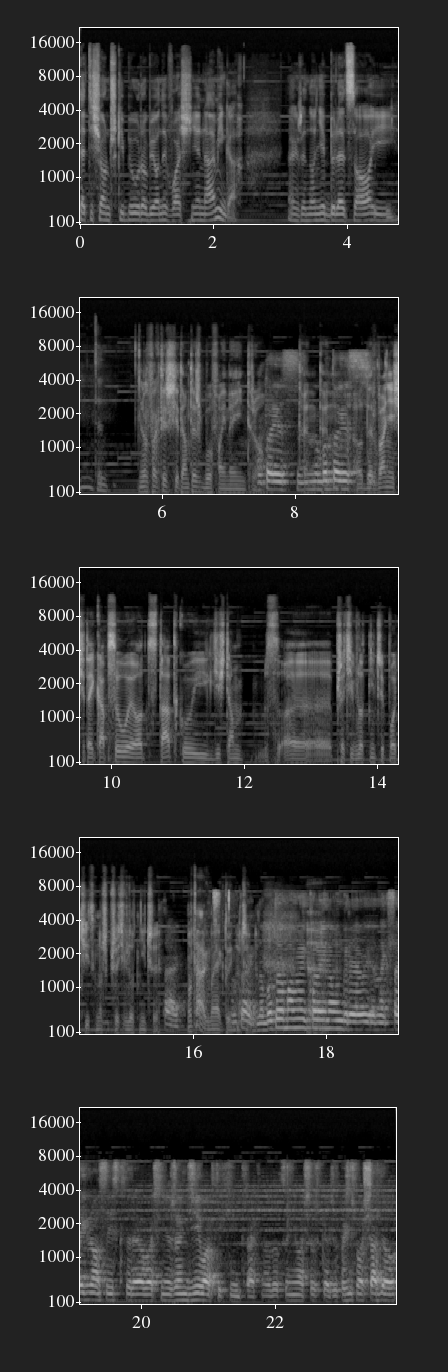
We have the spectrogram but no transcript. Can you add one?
te tysiączki był robiony właśnie na Amigach. Także no nie byle co i ten No faktycznie tam też było fajne intro. No to jest, Ten, no bo to jest... Oderwanie się tej kapsuły od statku i gdzieś tam z, e, przeciwlotniczy pocisk, znaczy przeciwlotniczy. Tak. No tak, no jak to No inaczej. tak, no bo to mamy kolejną grę jednak Psygnosis, która właśnie rządziła w tych intrach, no doceniła troszkę, że powiedzieliśmy o Shadow,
